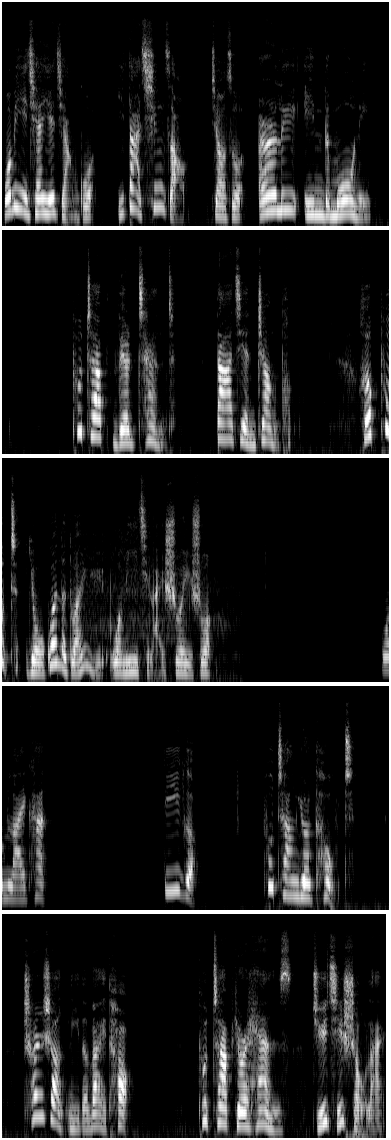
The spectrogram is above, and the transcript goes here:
我们以前也讲过，一大清早叫做 early in the morning。Put up their tent，搭建帐篷。和 put 有关的短语，我们一起来说一说。我们来看第一个，put on your coat，穿上你的外套。 Put up your hands，举起手来。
